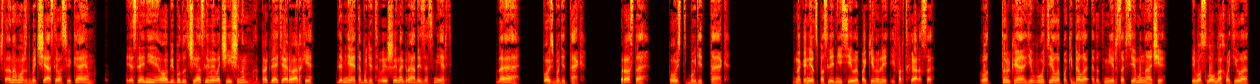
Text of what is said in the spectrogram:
что она может быть счастлива с Викаем. Если они обе будут счастливы в очищенном от проклятия Руархе, для меня это будет высшей наградой за смерть. Да, пусть будет так. Просто пусть будет так. Наконец, последние силы покинули и Фортхараса. Вот только его тело покидало этот мир совсем иначе. Его словно охватило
